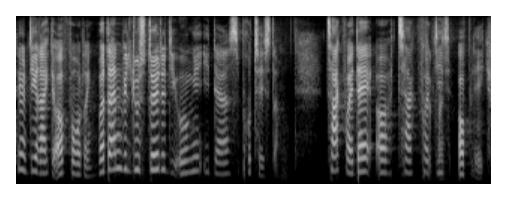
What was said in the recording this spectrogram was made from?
Det er en direkte opfordring. Hvordan vil du støtte de unge i deres protester? Tak for i dag, og tak for dit oplæg.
